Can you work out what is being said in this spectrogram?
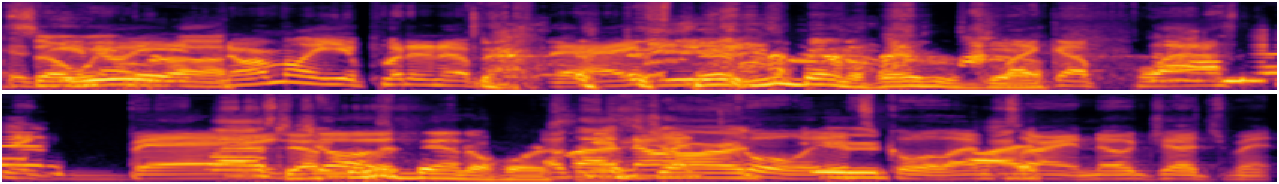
'Cause, So you we know, were you- uh, normally you put in a baggie, Yeah, you Band of Horses, Jeff. like a plastic bag. Glass Jeff, you Band of Horses. Okay, glass no, jar, it's cool. It's cool. I'm I- sorry, no judgment.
